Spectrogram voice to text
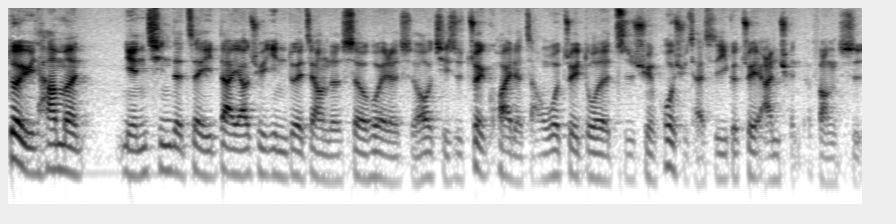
对于他们年轻的这一代要去应对这样的社会的时候，其实最快的掌握最多的资讯，或许才是一个最安全的方式。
